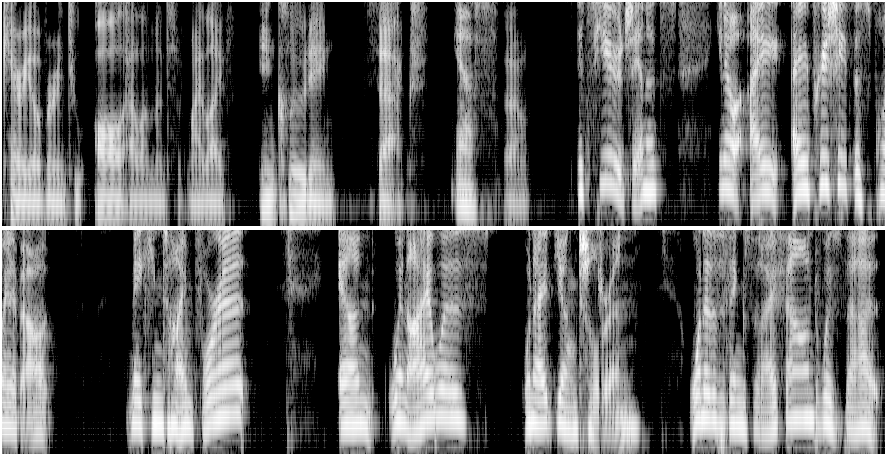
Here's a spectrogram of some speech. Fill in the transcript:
carry over into all elements of my life, including sex. Yes. So It's huge. And it's, you know, I I appreciate this point about making time for it. And when I was when I had young children, one of the things that I found was that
